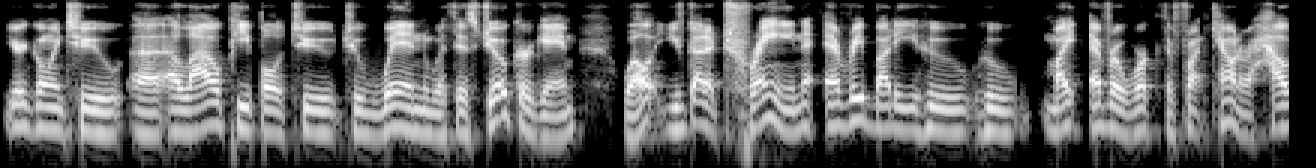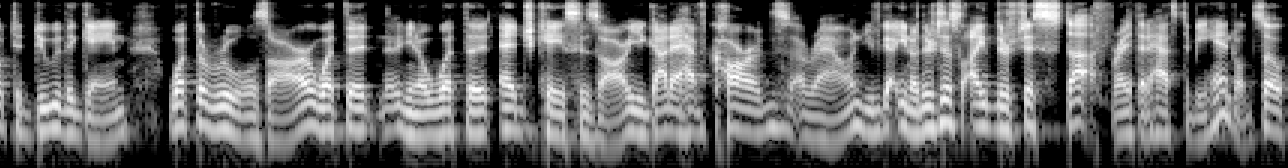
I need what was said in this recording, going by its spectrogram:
you're going to uh, allow people to to win with this joker game. Well you've got to train everybody who who might ever work the front counter how to do the game what the rules are what the you know what the edge cases are. You got to have cards around. You've got you know there's just like there's just stuff right that has to be handled. So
